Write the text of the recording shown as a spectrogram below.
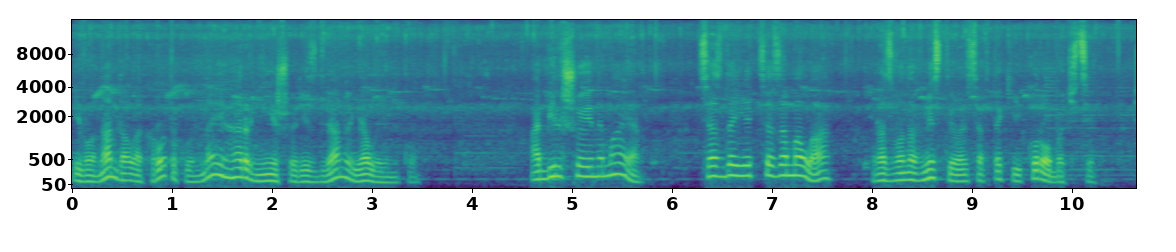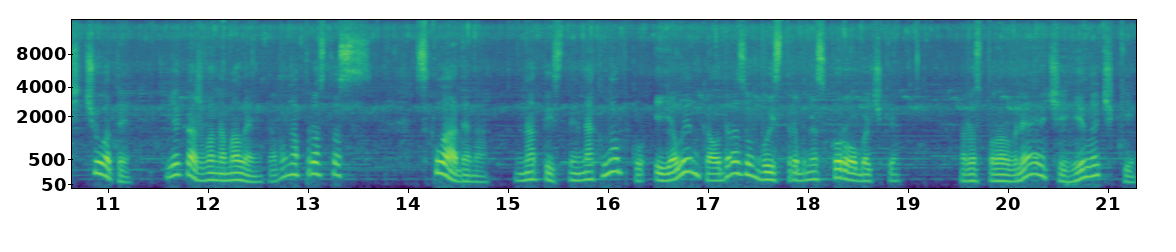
І вона дала кротику найгарнішу різдвяну ялинку. А більшої немає. Ця, здається, замала, раз вона вмістилася в такій коробочці. Що ти? Яка ж вона маленька? Вона просто складена. Натисни на кнопку, і ялинка одразу вистрибне з коробочки, розправляючи гілочки,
